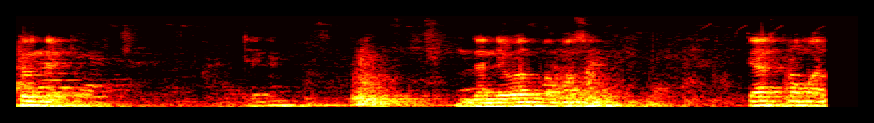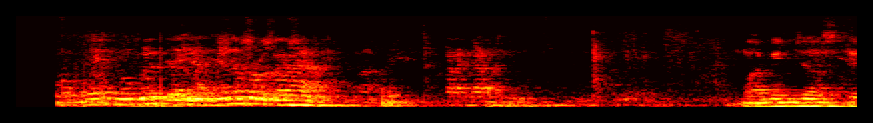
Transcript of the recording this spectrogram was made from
ठेवून द्या. ठीक आहे थॉमस त्याचप्रमाणे मामींच्या हस्ते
